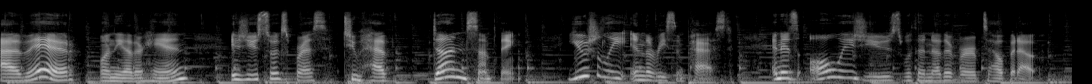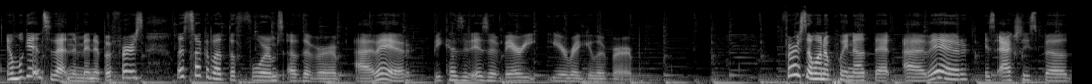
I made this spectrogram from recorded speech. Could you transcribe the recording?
Haber, on the other hand, is used to express to have done something, usually in the recent past, and it's always used with another verb to help it out. And we'll get into that in a minute, but first, let's talk about the forms of the verb haber because it is a very irregular verb. First, I want to point out that haber is actually spelled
